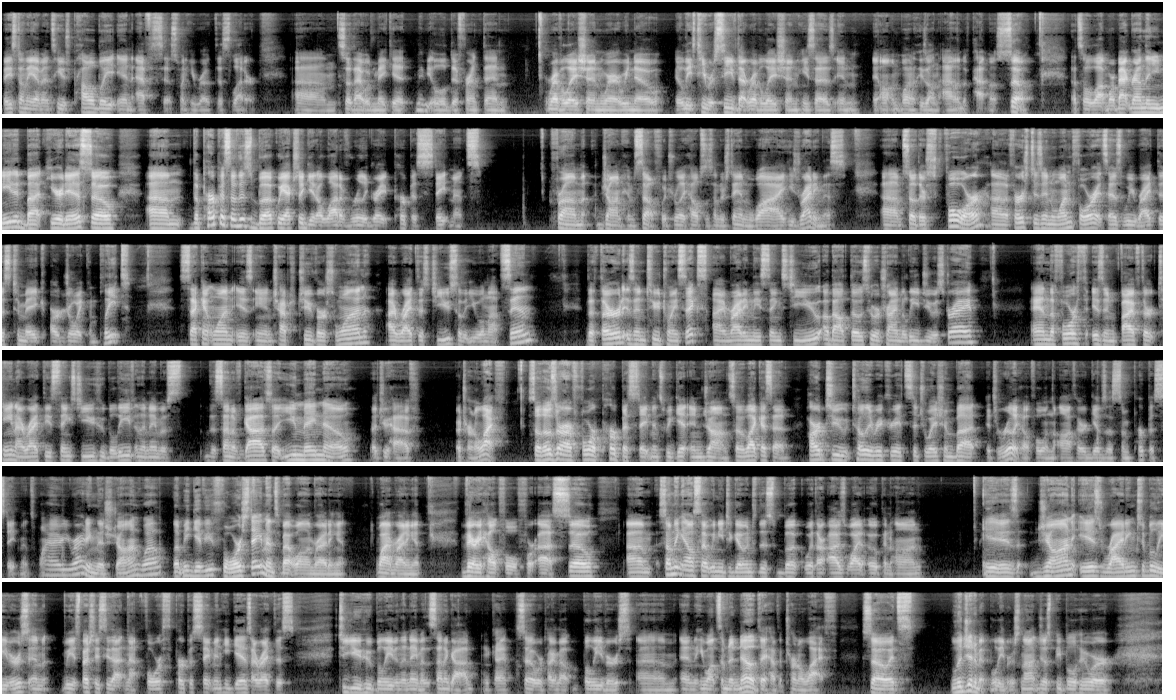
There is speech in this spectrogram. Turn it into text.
based on the evidence, he was probably in Ephesus when he wrote this letter. Um, so that would make it maybe a little different than Revelation, where we know at least he received that revelation. He says in on one he's on the island of Patmos. So that's a lot more background than you needed, but here it is. So um, the purpose of this book, we actually get a lot of really great purpose statements from John himself, which really helps us understand why he's writing this. Um, so there's four. Uh, the first is in 1 4. It says, We write this to make our joy complete. Second one is in chapter 2, verse 1. I write this to you so that you will not sin. The third is in 226. I am writing these things to you about those who are trying to lead you astray. And the fourth is in 513. I write these things to you who believe in the name of the Son of God, so that you may know that you have eternal life. So those are our four purpose statements we get in John. So, like I said, hard to totally recreate the situation, but it's really helpful when the author gives us some purpose statements. Why are you writing this, John? Well, let me give you four statements about why I'm writing it. Why I'm writing it. Very helpful for us. So, um, something else that we need to go into this book with our eyes wide open on is John is writing to believers, and we especially see that in that fourth purpose statement he gives. I write this to you who believe in the name of the Son of God. Okay, so we're talking about believers, um, and he wants them to know they have eternal life. So it's legitimate believers, not just people who are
